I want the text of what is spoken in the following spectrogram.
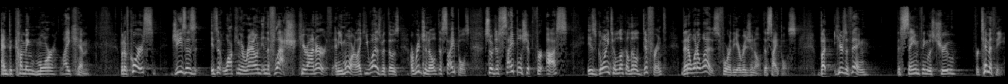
and becoming more like him. But of course, Jesus isn't walking around in the flesh here on earth anymore like he was with those original disciples. So, discipleship for us is going to look a little different than what it was for the original disciples. But here's the thing the same thing was true for Timothy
